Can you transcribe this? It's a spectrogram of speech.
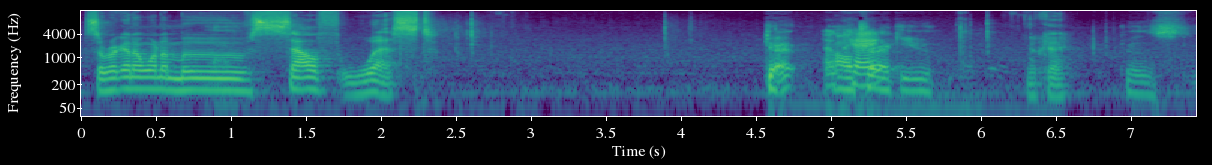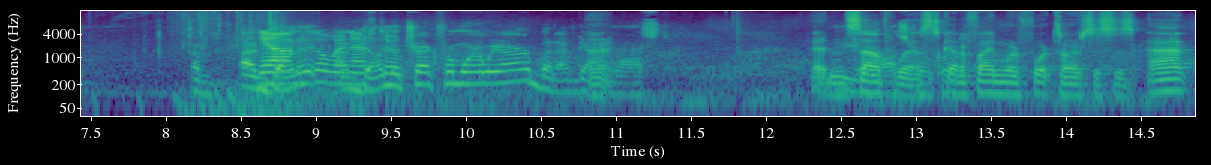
So we're gonna want to move southwest. Okay, I'll track you Okay. Because I've, I've Yeah, done I'm it. going I've done after- the trek from where we are, but I've gotten Alright. lost. Heading You get lost real southwest. Gotta find where Fort Tarsis is at.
